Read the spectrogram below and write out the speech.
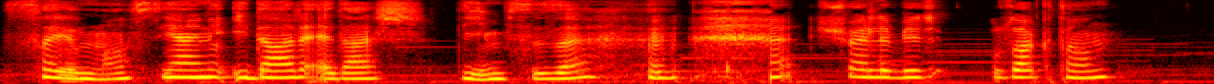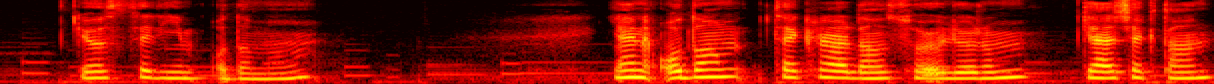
sayılmaz. Yani idare eder diyeyim size. Şöyle bir uzaktan göstereyim odamı. Yani odam tekrardan söylüyorum gerçekten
